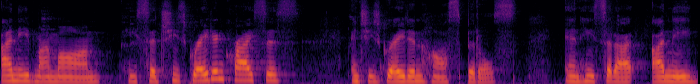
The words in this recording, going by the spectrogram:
I need my mom. He said, She's great in crisis and she's great in hospitals. And he said, I, I need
